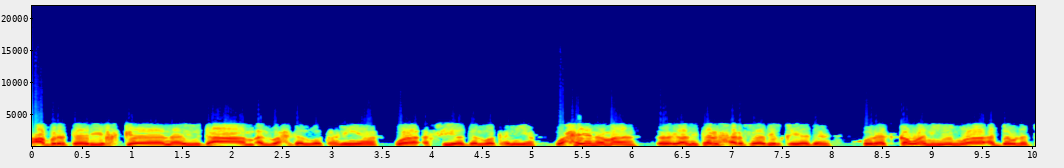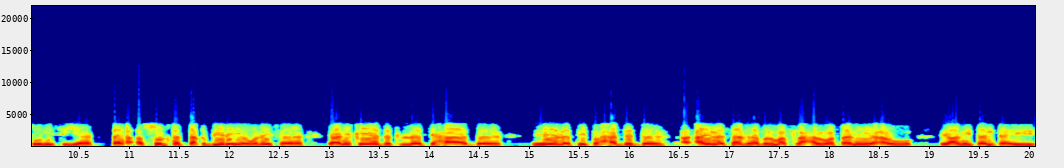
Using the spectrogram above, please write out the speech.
عبر التاريخ كان يدعم الوحدة الوطنية والسيادة الوطنية. وحينما يعني تنحرف هذه القيادة هناك قوانين والدولة التونسية السلطة التقديرية وليس يعني قيادة الاتحاد هي التي تحدد أين تذهب المصلحة الوطنية أو يعني تنتهي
